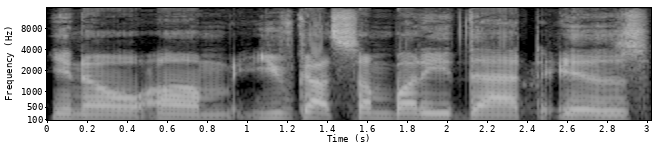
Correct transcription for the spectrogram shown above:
you know, um you've got somebody that is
